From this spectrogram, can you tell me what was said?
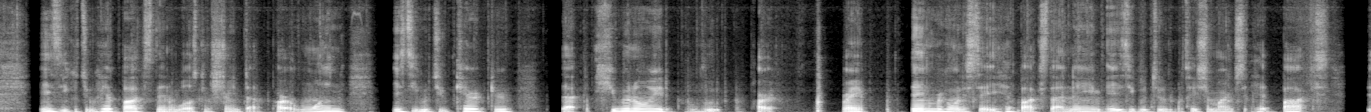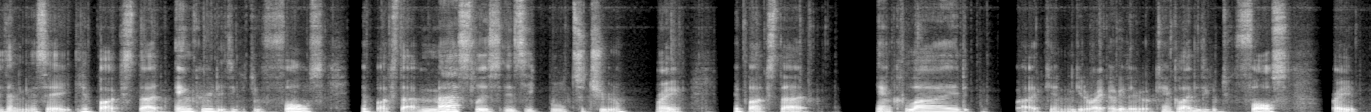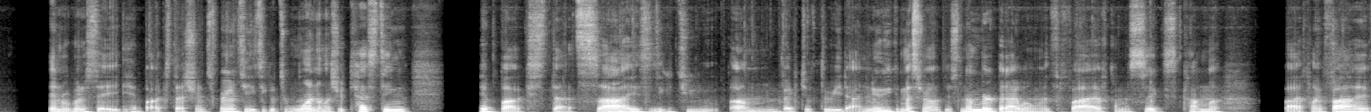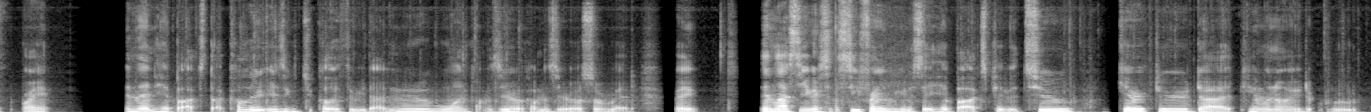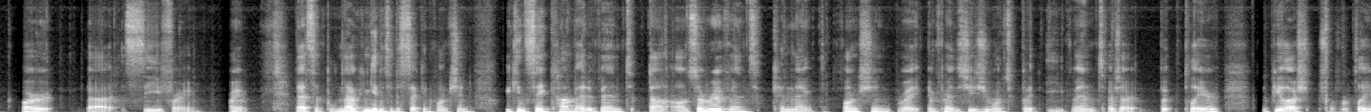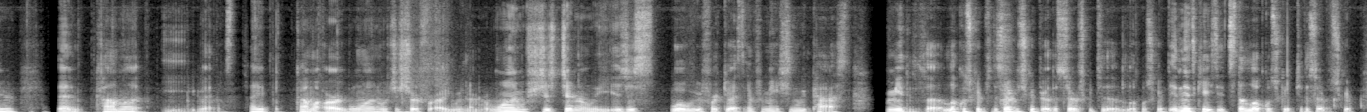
is equal to hitbox. Then weld constraint that part one is equal to character that humanoid root part, right? Then we're going to say hitbox that name is equal to rotation marks hitbox. Then you're then going to say hitbox that anchored is equal to false hitbox dot massless is equal to true, right? Hitbox dot can't collide. I can get it right. Okay, there we go. Can't collide is equal to false, right? Then we're going to say hitbox dot transparency is equal to one unless you're testing. Hitbox dot size is equal to um vector three dot new. You can mess around with this number, but I went with five comma six comma five point five, right? and then hitbox dot color is equal to color three dot new one comma zero comma zero so red right then lastly you're going to set the c frame you're going to say hitbox pivot to character dot humanoid root part dot c frame right? That's simple. Now we can get into the second function. We can say combat event dot on server event connect function right? In parentheses you want to put event or sorry put player the plr short for player then comma event type comma arg1 which is short for argument number one which is just generally is just what we refer to as information we passed from either the local script to the server script or the server script to the local script. In this case it's the local script to the server script.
